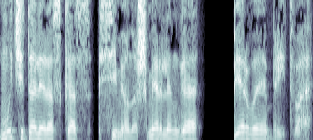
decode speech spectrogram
Мы читали рассказ Семена Шмерлинга «Первая бритва».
